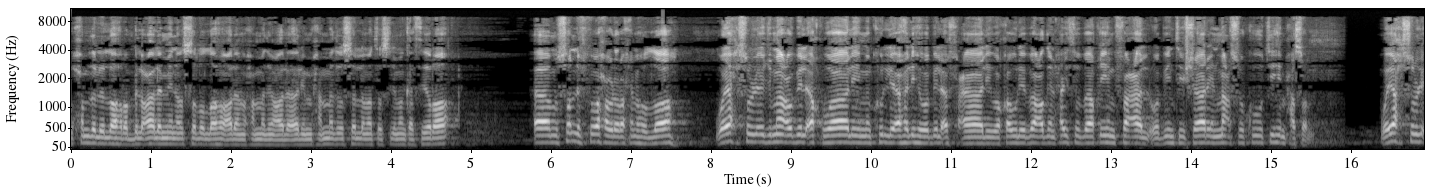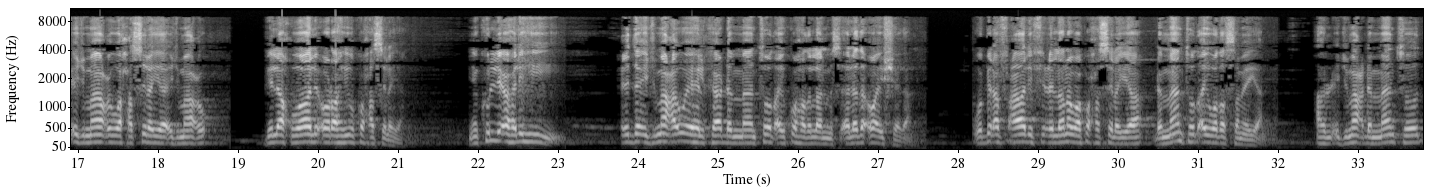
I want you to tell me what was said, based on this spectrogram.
alxamdu lilah rab alcaalamiin wsala allahu cala muxamedi wcala aali muxamed waslama tasliima kasiira musanifku waxau uhi raximah allah wayaxsulu alijmacu bilaqwaali min kuli ahlihi wa bilafcaali wa qowli bacdin xaysu baaqihim facal wa biintishaarin mac sukuutihim xasal wayaxsulu alijmaacu waa xasilaya ijmaacu bilaqwaali odhahyuu ku xasilaya min kulli ahlihi cidda ijmaaca u ehelkaa dhammaantood ay ku hadlaan mas'alada oo ay sheegaan wa bilafcaali ficillana waa ku xasilayaa dhammaantood ay wada sameeyaan. Ahlulijmaac dhammaantood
